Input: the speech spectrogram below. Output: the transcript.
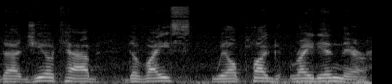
the Geotab device will plug right in there.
